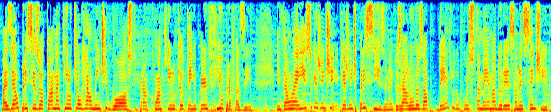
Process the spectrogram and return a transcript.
mas é eu preciso atuar naquilo que eu realmente gosto, pra, com aquilo que eu tenho perfil para fazer. Então é isso que a gente, que a gente precisa, né? Que os alunos dentro do curso também amadureçam nesse sentido.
